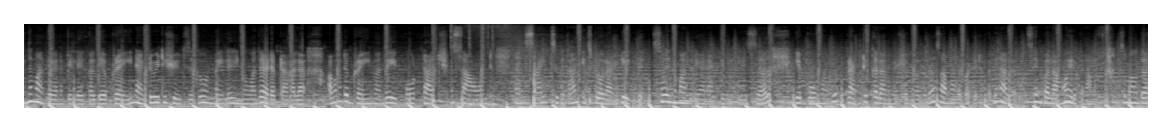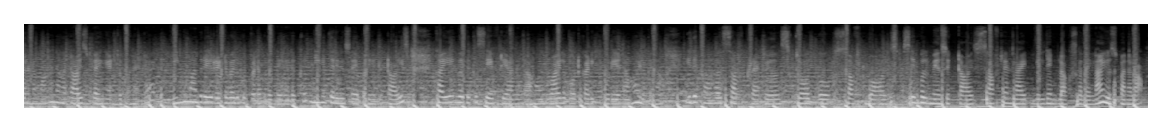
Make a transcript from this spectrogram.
இந்த மாதிரியான பிள்ளைகள் பிரெயின் ஆக்டிவிட்டி ஷீட்ஸுக்கு உண்மையில் இன்னும் வந்து அடாப்ட் ஆகல. அவங்களோட பிரெயின் வந்து இப்போ டச் சவுண்ட் அண்ட் சைட்ஸுக்கு தான் எக்ஸ்ப்ளோர் ஆகிட்டு இருக்குது ஸோ இந்த மாதிரியான ஆக்டிவிட்டீஸ் எப்போ வந்து ப்ராக்டிக்கலான விஷயங்கள் தான் சம்மந்தப்பட்டிருப்பது நல்லது. சிம்பிளாகவும் இருக்கலாம். சும்மா உதாரணமாக நான் டாய்ஸ் பிளேயிங் எடுத்துக்கொண்டேன் மாதிரி ரெண்டு வயதுக்கு உட்பட்ட குழந்தைகளுக்கு நீங்கள் தெரிவு செய்யப்படுகிற டாய்ஸ் கையெழுவதுக்கு சேஃப்டியானதாகவும் வாயில் போட்டு கடிக்கக்கூடியதாகவும் இருக்கலாம். இதுக்காக soft trackers cloth books soft balls simple music toys soft and light building blocks எல்லாம் யூஸ் பண்ணலாம்.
